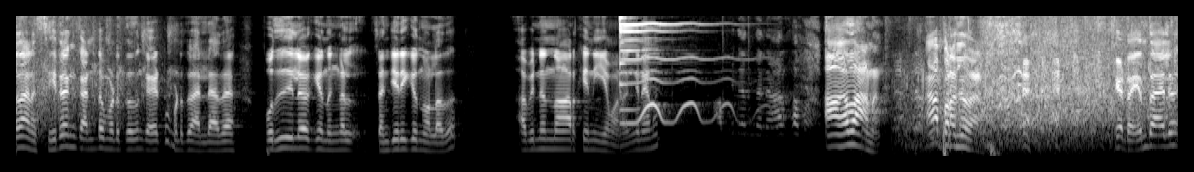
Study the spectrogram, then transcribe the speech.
അതാണ് സ്ഥിരം കണ്ടുമെടുത്തതും കേട്ടുമെടുത്തതും അല്ലാതെ പുതിയതിലേക്ക് നിങ്ങൾ സഞ്ചരിക്കുന്നുള്ളത് അഭിനന്ദനാർഹനീയമാണ്. എങ്ങനെയാണ്? ആ അതാണ്. ആ പറഞ്ഞതാണ്. കേട്ടോ എന്തായാലും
